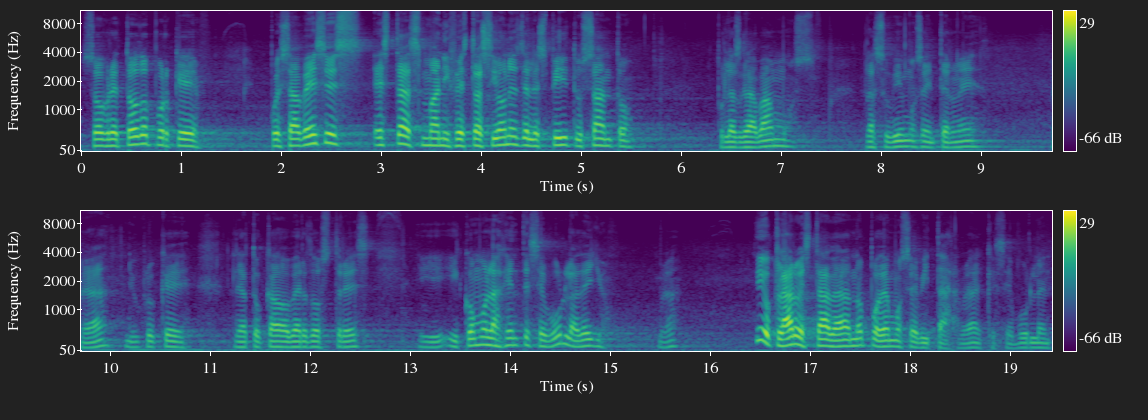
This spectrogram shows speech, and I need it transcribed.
sobre todo porque pues a veces estas manifestaciones del Espíritu Santo, pues las grabamos, las subimos a internet, ¿verdad? Yo creo que le ha tocado ver dos, tres, y, cómo la gente se burla de ello, ¿verdad? Digo, claro está, ¿verdad? No podemos evitar, ¿verdad? Que se burlen,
